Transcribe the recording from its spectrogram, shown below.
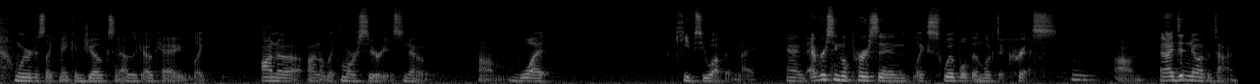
we were just like making jokes, and I was like, okay, like on a on a like more serious note, um, what keeps you up at night? And every single person like swiveled and looked at Chris, um, and I didn't know at the time.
